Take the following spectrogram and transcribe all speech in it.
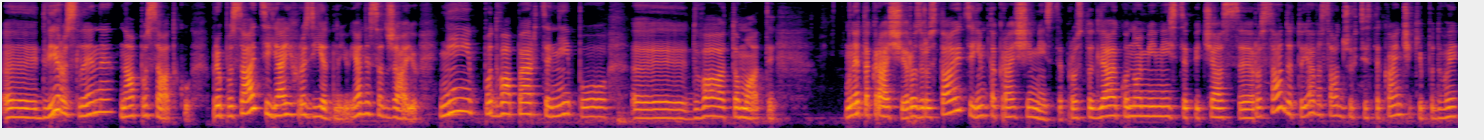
е, дві рослини на посадку. При посадці я їх роз'єдную. Я не саджаю ні по два перця, ні по е, два томати. Вони так краще розростаються, їм так краще місце. Просто для економії місця під час е, розсади, то я висаджую в ці стаканчики по дві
